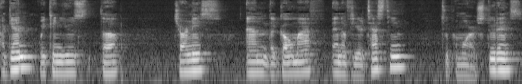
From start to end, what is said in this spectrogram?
Again, we can use the journeys and the GOMATH end of year testing to promote our students.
